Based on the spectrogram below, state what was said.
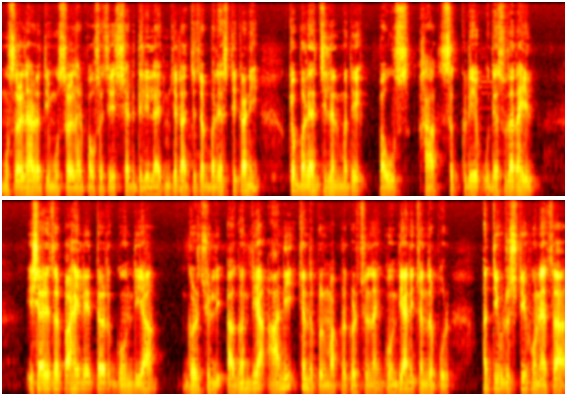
मुसळधार अतिमुसळधार पावसाचे इशारे दिलेले आहेत. म्हणजे राज्याच्या बऱ्याच ठिकाणी किंवा बऱ्याच जिल्ह्यांमध्ये पाऊस हा सक्रिय उद्यासुद्धा राहील. इशारे जर पाहिले तर गोंदिया गडचुली गोंदिया आणि चंद्रपूर. माफ करा नाही गोंदिया आणि चंद्रपूर. अतिवृष्टी होण्याचा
